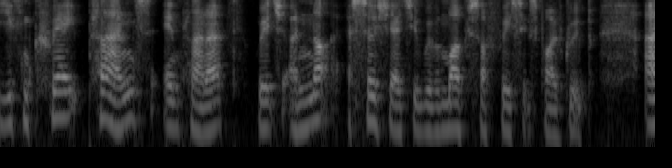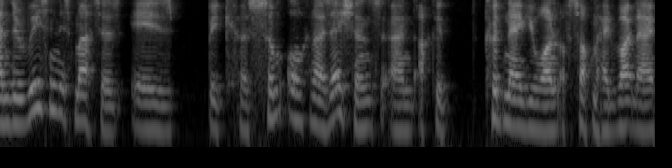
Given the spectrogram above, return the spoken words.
you can create plans in Planner which are not associated with a Microsoft 365 group. And the reason this matters is because some organizations, and I could, could name you one off the top of my head right now,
